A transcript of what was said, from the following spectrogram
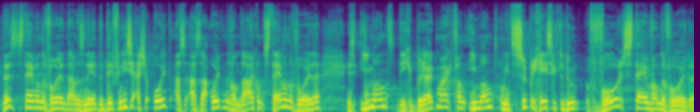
dat is Stijn van der Voorde, dames en heren. De definitie, als, je ooit, als, als dat ooit in de vandalen komt, Stijn van der Voorde is iemand die gebruik maakt van iemand om iets supergeestig te doen voor Stijn van der Voorde.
